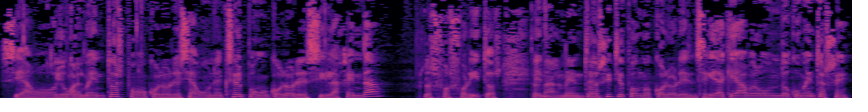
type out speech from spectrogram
Si hago Igual. documentos, pongo colores. Si hago un Excel, pongo colores. Si la agenda, los fosforitos. En- En, Totalmente. todos sitios pongo colores. Enseguida que abro un documento sé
